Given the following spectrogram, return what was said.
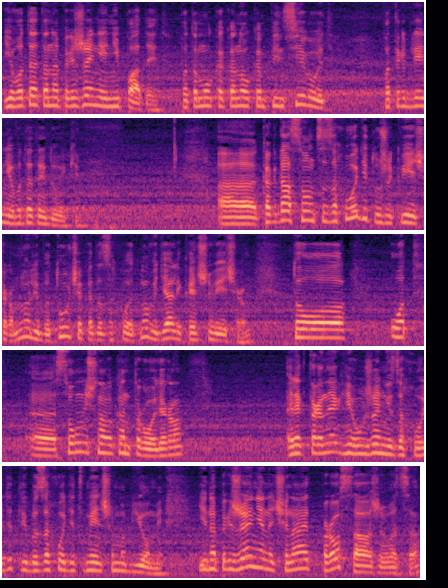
и вот это напряжение не падает, потому как оно компенсирует потребление вот этой дуйки. А, когда солнце заходит уже к вечерам, ну, либо туча, когда заходит, ну, в идеале, конечно, вечером, то от э, солнечного контроллера электроэнергия уже не заходит, либо заходит в меньшем объеме. И напряжение начинает просаживаться.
